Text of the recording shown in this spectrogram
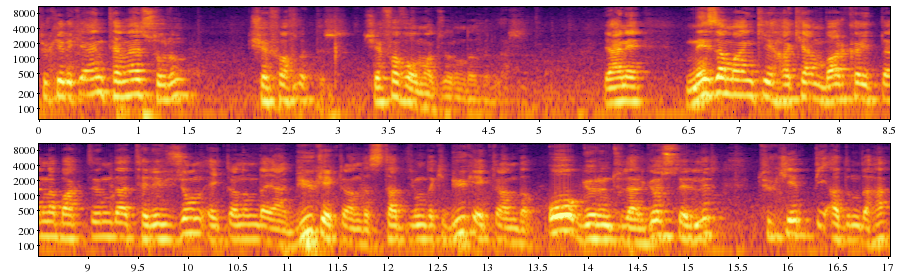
Türkiye'deki en temel sorun şeffaflıktır. Şeffaf olmak zorundadırlar. Yani ne zaman ki hakem var kayıtlarına baktığında televizyon ekranında yani büyük ekranda, stadyumdaki büyük ekranda o görüntüler gösterilir. Türkiye bir adım daha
